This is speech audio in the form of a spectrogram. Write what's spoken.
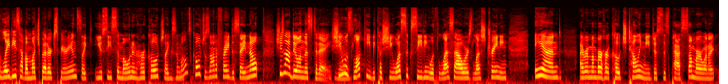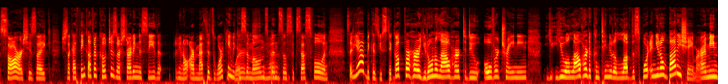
ladies have a much better experience. Like you see Simone and her coach. Like mm-hmm. Simone's coach was not afraid to say, nope, she's not doing this today. She was lucky because she was succeeding with less hours, less training. And I remember her coach telling me just this past summer when I saw her, she's like, she's like, I think other coaches are starting to see that you know our methods working because works, Simone's yeah. been so successful and said yeah because you stick up for her you don't allow her to do overtraining you, you allow her to continue to love the sport and you don't body shame her. I mean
